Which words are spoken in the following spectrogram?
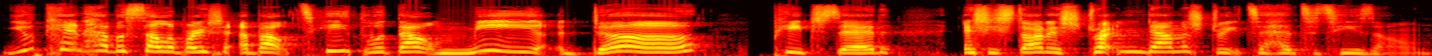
you can't have a celebration about teeth without me, duh, Peach said, and she started strutting down the street to head to T Zone.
